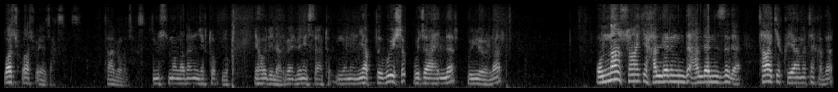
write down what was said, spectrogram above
kulaç kulaç uyacaksınız. Tabi olacaksınız. Müslümanlardan önceki topluluk, Yahudiler ve Beni İsrail topluluğunun yaptığı bu işe bu cahiller uyuyorlar. Ondan sonraki hallerinde, hallerinizde de ta ki kıyamete kadar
